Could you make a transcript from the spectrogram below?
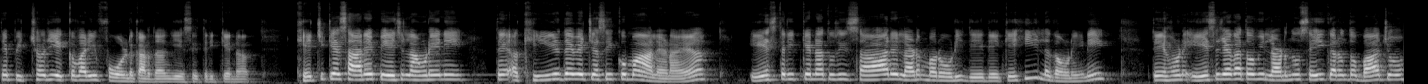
ਤੇ ਪਿੱਛੋਂ ਜੀ ਇੱਕ ਵਾਰੀ ਫੋਲਡ ਕਰ ਦਾਂਗੇ ਇਸੇ ਤਰੀਕੇ ਨਾਲ। ਖਿੱਚ ਕੇ ਸਾਰੇ ਪੇਚ ਲਾਉਣੇ ਨੇ ਤੇ ਅਖੀਰ ਦੇ ਵਿੱਚ ਅਸੀਂ ਘੁਮਾ ਲੈਣਾ ਆ। ਇਸ ਤਰੀਕੇ ਨਾਲ ਤੁਸੀਂ ਸਾਰੇ ਲੜ ਮਰੋੜੀ ਦੇ ਦੇ ਕੇ ਹੀ ਲਗਾਉਣੇ ਨੇ। ਤੇ ਹੁਣ ਇਸ ਜਗ੍ਹਾ ਤੋਂ ਵੀ ਲੜ ਨੂੰ ਸਹੀ ਕਰਨ ਤੋਂ ਬਾਅਦ ਚੋਂ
